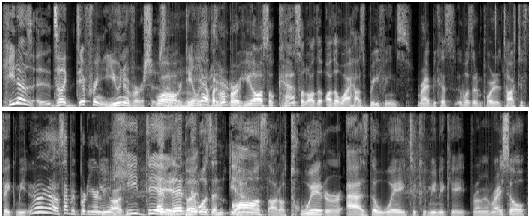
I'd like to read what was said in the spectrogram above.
He does, it's like different universes that we're dealing yeah, with. but here. remember, he also canceled all the all the White House briefings, right? Because it wasn't important to talk to fake media. Oh yeah, it's happened pretty early on. He did, and then there was an yeah. onslaught of Twitter as the way to communicate from him, right? So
